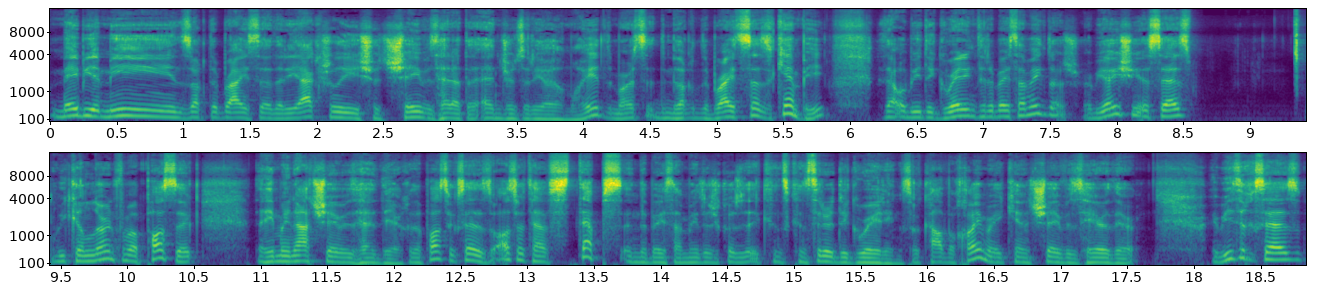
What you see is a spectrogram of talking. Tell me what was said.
Maybe it means Dr. Bryce that he actually should shave his head at the entrance of the oil moyed. The, the says it can't be because that would be degrading to the Beis Hamikdash. Rabbi Yeshua says we can learn from a pasuk that he may not shave his head there, because the pasuk says it's also to have steps in the Beis Hamikdash because it's considered degrading. So Kal v'chomer, he can't shave his hair there. Rabbi Yitzchak says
